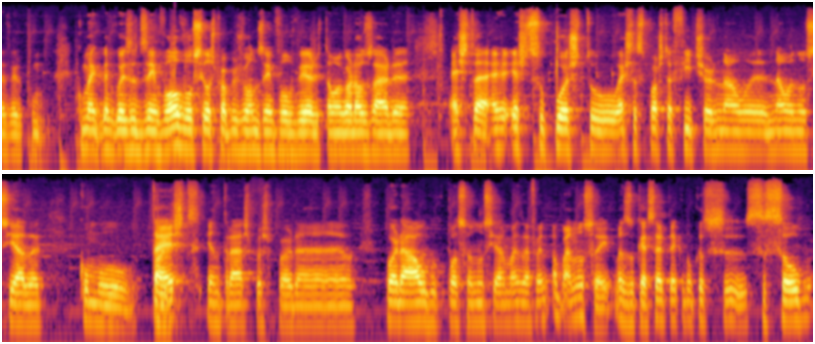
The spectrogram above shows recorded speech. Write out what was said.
a ver como, como, é que a coisa desenvolve ou se eles próprios vão desenvolver. Estão agora a usar esta, este suposto, esta suposta feature não, não anunciada como teste, entre aspas, para, para algo que possa anunciar mais à frente. Opa, não sei, mas o que é certo é que nunca se, se soube,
